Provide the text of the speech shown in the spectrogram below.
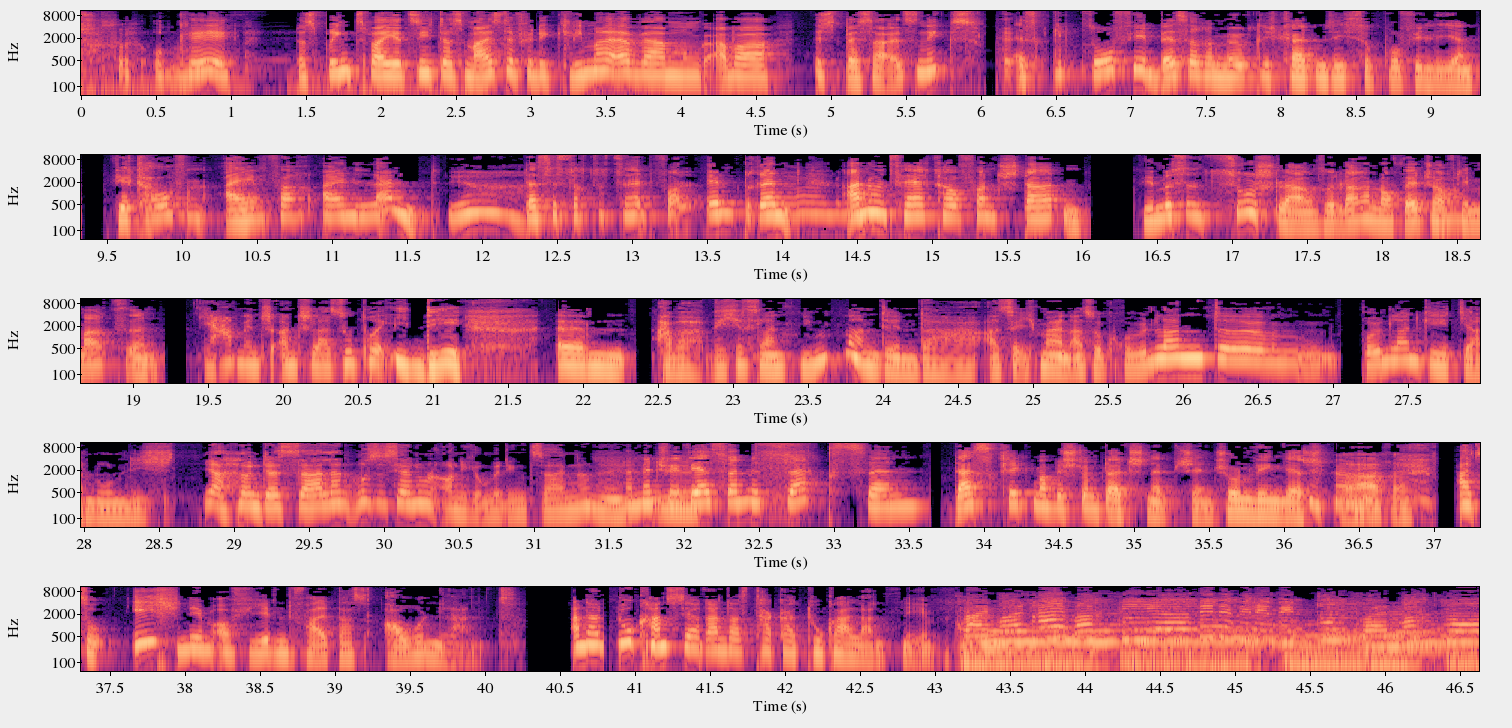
okay. Das bringt zwar jetzt nicht das meiste für die Klimaerwärmung, aber ist besser als nix. Es gibt so viel bessere Möglichkeiten, sich zu profilieren. Wir kaufen einfach ein Land. Ja. Das ist doch zurzeit voll im Trend. An- und Verkauf von Staaten. Wir müssen zuschlagen, solange noch welche auf dem Markt sind. Ja, Mensch, Angela, super Idee. Ähm, aber welches Land nimmt man denn da? Also ich meine, also Grönland, ähm, Grönland geht ja nun nicht. Ja, und das Saarland muss es ja nun auch nicht unbedingt sein, ne? Na Mensch, wie wär's denn mit Sachsen? Das kriegt man bestimmt als Schnäppchen, schon wegen der Sprache. Also ich nehme auf jeden Fall das Auenland. Anna, du kannst ja dann das Takatuka-Land nehmen. Zwei mal drei macht vier, bitte, bitte, bitte, und zwei macht neune.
